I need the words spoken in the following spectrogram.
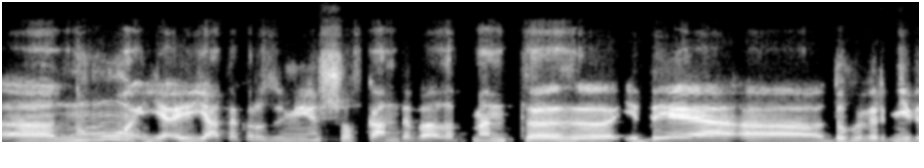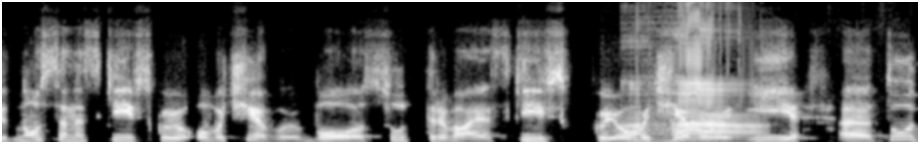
Е, ну я, я так розумію, що в Development е, іде е, договірні відносини з київською овочевою, бо суд триває з київською Ага. овочевою, і е, тут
